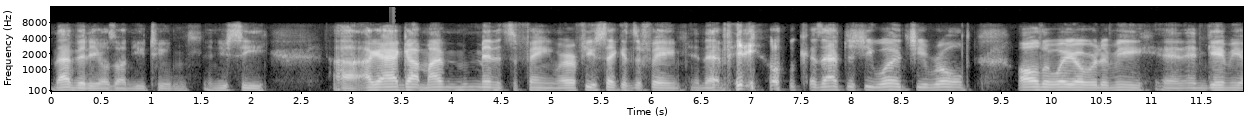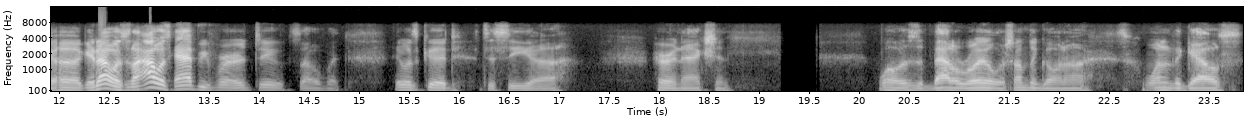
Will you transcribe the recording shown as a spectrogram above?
that video is on YouTube and you see uh, I, I got my minutes of fame or a few seconds of fame in that video because after she won, she rolled all the way over to me and, and gave me a hug, and I was like, I was happy for her too. So, but it was good to see uh, her in action. Well, this is a battle royal or something going on. One of the gals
